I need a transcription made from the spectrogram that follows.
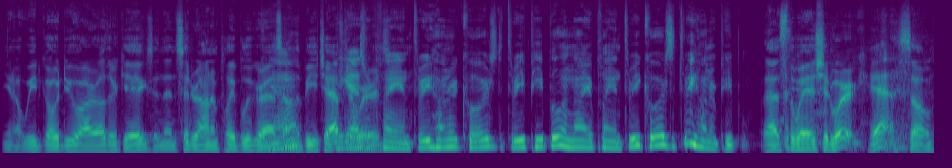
You know, we'd go do our other gigs and then sit around and play bluegrass on the beach afterwards. You guys were playing 300 chords to three people, and now you're playing three chords to 300 people. That's the way it should work. Yeah. So,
